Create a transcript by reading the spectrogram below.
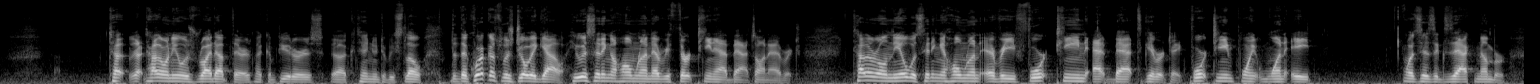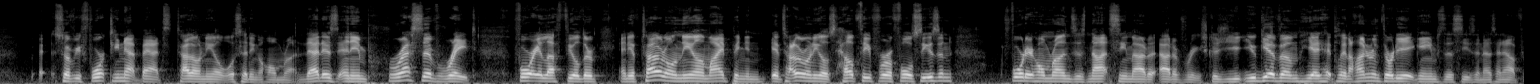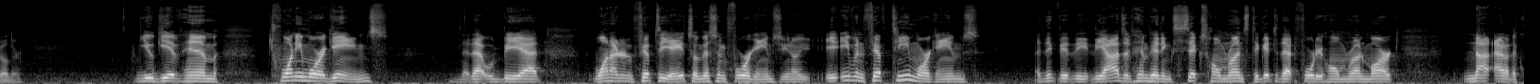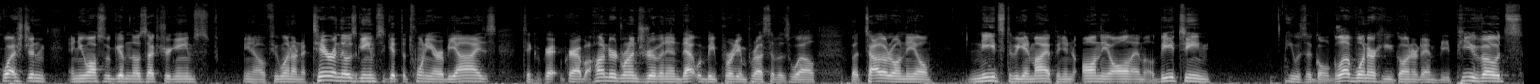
Tyler O'Neill was right up there my computer is uh, continuing to be slow. The, the quickest was Joey Gallo. He was hitting a home run every 13 at bats on average. Tyler O'Neill was hitting a home run every 14 at bats, give or take. 14.18 was his exact number. So every 14 at bats, Tyler O'Neill was hitting a home run. That is an impressive rate for a left fielder. And if Tyler O'Neill, in my opinion, if Tyler O'Neill is healthy for a full season, 40 home runs does not seem out of, out of reach because you, you give him, he had played 138 games this season as an outfielder. You give him 20 more games, that would be at 158, so missing four games. You know, even 15 more games, I think the, the, the odds of him hitting six home runs to get to that 40 home run mark, not out of the question. And you also give him those extra games. You know, if he went on a tear in those games to get the 20 RBIs, to gra- grab 100 runs driven in, that would be pretty impressive as well. But Tyler O'Neill needs to be, in my opinion, on the All MLB team. He was a Gold Glove winner. He garnered MVP votes.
